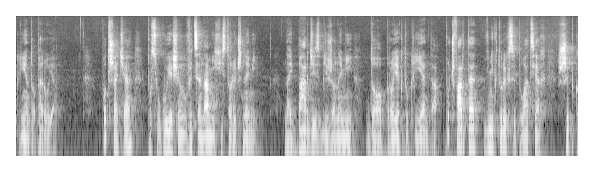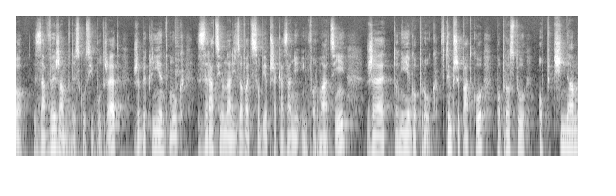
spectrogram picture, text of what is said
klient operuje. Po trzecie, posługuję się wycenami historycznymi najbardziej zbliżonymi do projektu klienta. Po czwarte, w niektórych sytuacjach szybko zawyżam w dyskusji budżet, żeby klient mógł zracjonalizować sobie przekazanie informacji, że to nie jego próg. W tym przypadku po prostu obcinam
